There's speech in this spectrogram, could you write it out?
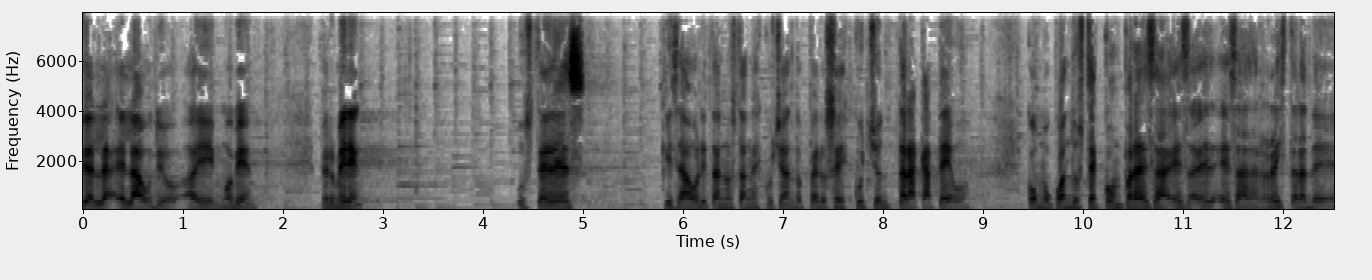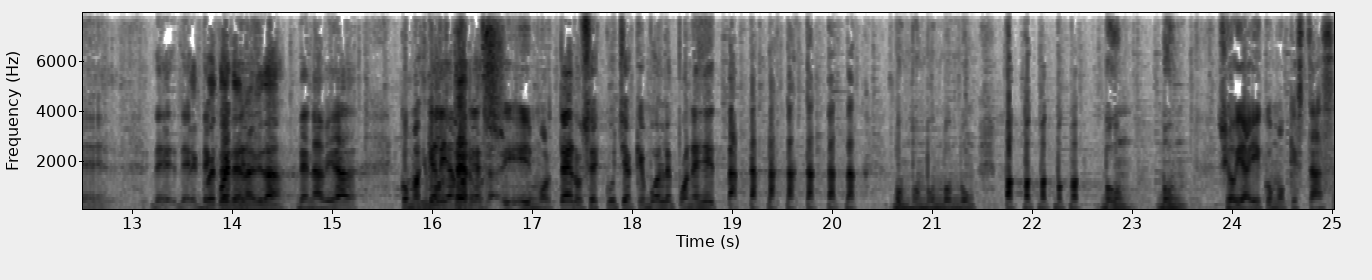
El, audio ahí, muy bien. Pero miren, ustedes quizás ahorita no están escuchando, pero se escucha un tracateo, como cuando usted compra esa, esa, esas ristras de, de, de, de, Navidad. De Navidad. ¿Cómo es que le llaman esa? Y, morteros. Se escucha que vos le pones y tac, tac, tac, tac, tac, tac, tac, bum, bum, bum, bum, bum, pac, pac, pac, pac, pac, bum, bum. Se oye ahí como que estás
